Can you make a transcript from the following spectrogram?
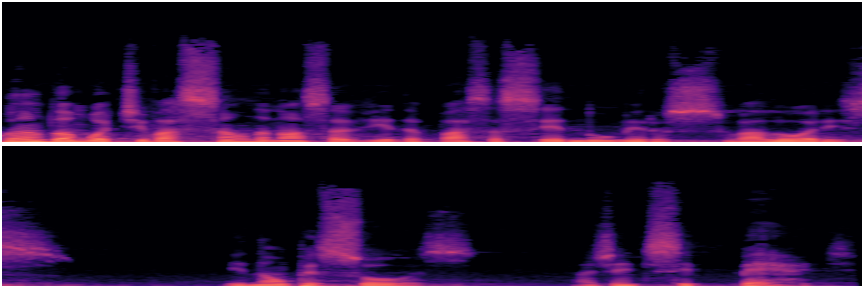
Quando a motivação da nossa vida passa a ser números, valores e não pessoas, a gente se perde.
